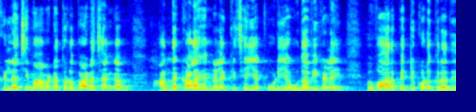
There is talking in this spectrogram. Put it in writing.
கிளிநொச்சி மாவட்ட துடுப்பாட்ட சங்கம் அந்த கழகங்களுக்கு செய்யக்கூடிய உதவிகளை எவ்வாறு பெற்றுக் கொடுக்கிறது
